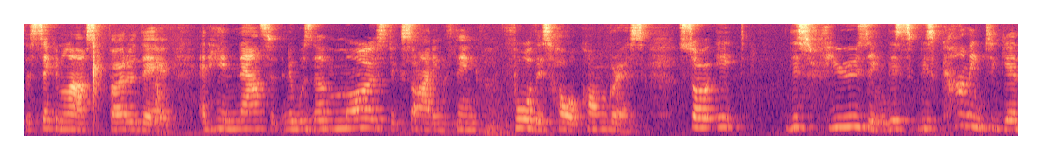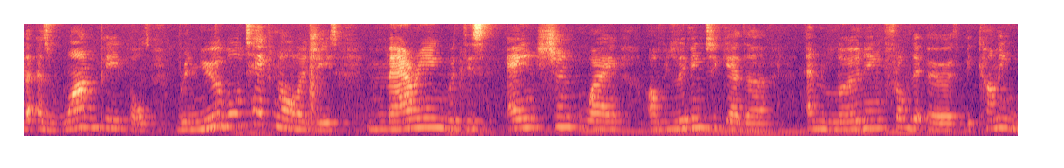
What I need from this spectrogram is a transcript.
the second last photo there, and he announced it, and it was the most exciting thing for this whole Congress. So it this fusing, this, this coming together as one people's renewable technologies, marrying with this ancient way of living together and learning from the earth, becoming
